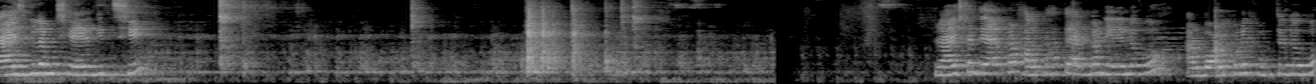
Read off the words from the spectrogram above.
রাইসগুলো আমি ছেড়ে দিচ্ছি। রাইসটা দেওয়ার পর হালকা হাতে একবার নেড়ে নেব আর বড় করে ফুটতে দেবো।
